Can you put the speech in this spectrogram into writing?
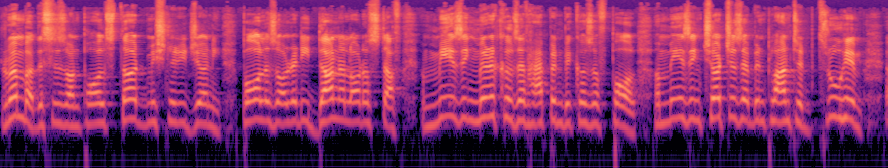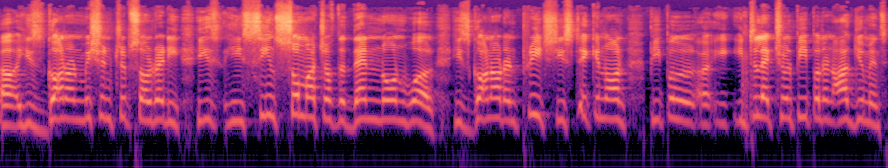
Remember, this is on Paul's third missionary journey. Paul has already done a lot of stuff. Amazing miracles have happened because of Paul. Amazing churches have been planted through him. Uh, he's gone on mission trips already. He's, he's seen so much of the then known world. He's gone out and preached. He's taken on people, uh, intellectual people, and arguments.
